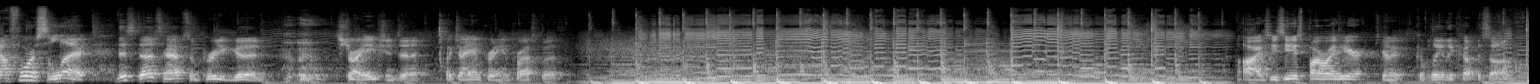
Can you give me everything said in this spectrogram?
Now for select, this does have some pretty good striations in it, which I am pretty impressed with. All right, so you see this part right here? It's gonna completely cut this off.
